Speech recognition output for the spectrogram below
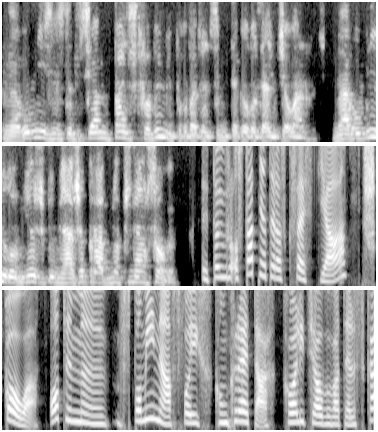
na równi z instytucjami państwowymi prowadzącymi tego rodzaju działalność. Na równi również w wymiarze prawno-finansowym. To już ostatnia teraz kwestia. Szkoła. O tym wspomina w swoich konkretach Koalicja Obywatelska,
